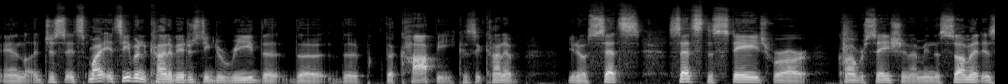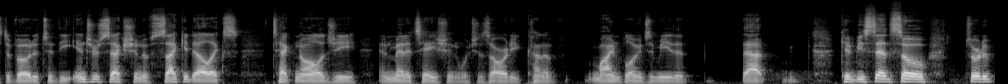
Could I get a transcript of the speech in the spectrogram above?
and just it's my it's even kind of interesting to read the the the the copy because it kind of you know sets sets the stage for our conversation. I mean, the summit is devoted to the intersection of psychedelics, technology, and meditation, which is already kind of mind blowing to me that that can be said so sort of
